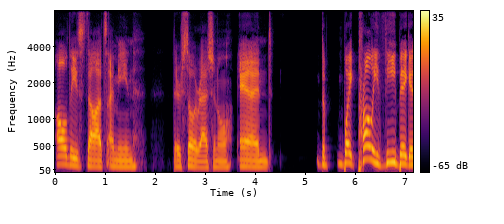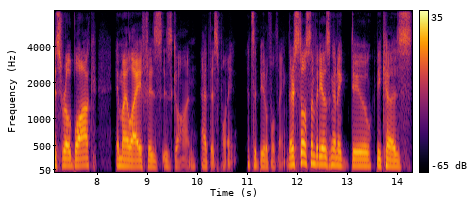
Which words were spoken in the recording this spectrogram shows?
all these thoughts i mean they're so irrational. And the like probably the biggest roadblock in my life is is gone at this point. It's a beautiful thing. There's still some videos I'm going to do because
